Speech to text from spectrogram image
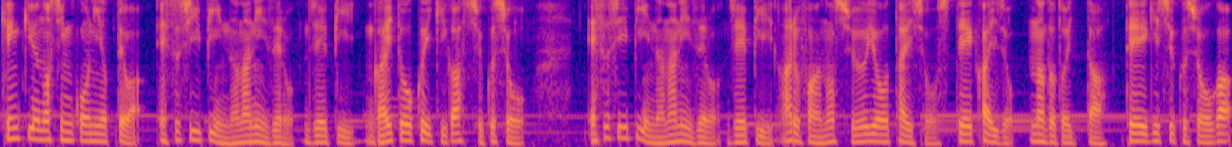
研究の進行によっては SCP-720JP 該当区域が縮小。SCP-720JP-α の収容対象指定解除などといった定義縮小が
